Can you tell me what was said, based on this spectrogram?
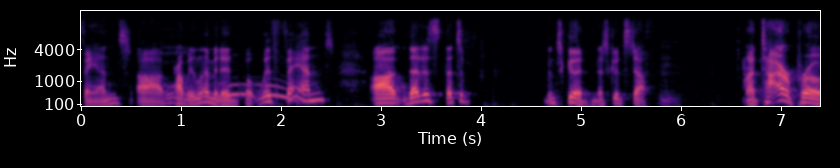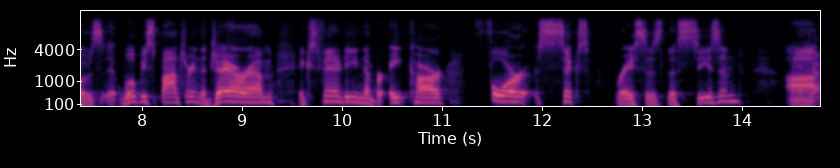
fans. Uh, probably limited, but with fans, uh, that is that's a that's good. That's good stuff. Uh, Tire Pros it will be sponsoring the JRM Xfinity number eight car for six races this season. Uh,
